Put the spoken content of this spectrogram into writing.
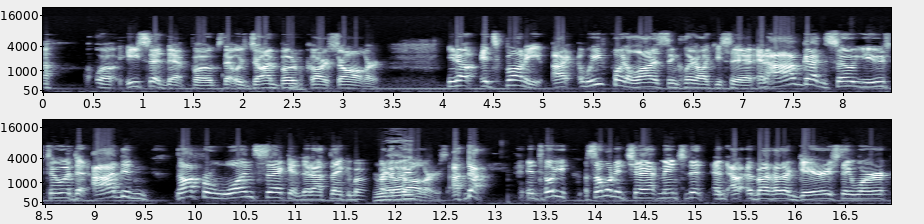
Well, he said that, folks. That was John Bodekar Schaller. You know, it's funny. I we've played a lot of Sinclair, like you said, and I've gotten so used to it that I didn't, not for one second, did I think about Really? the colors. I, until you, someone in chat mentioned it and uh, about how garish they were.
